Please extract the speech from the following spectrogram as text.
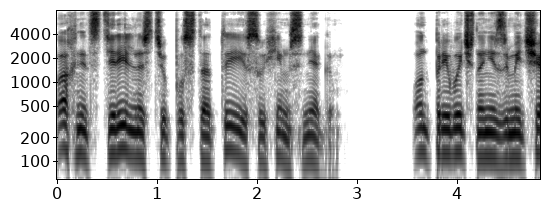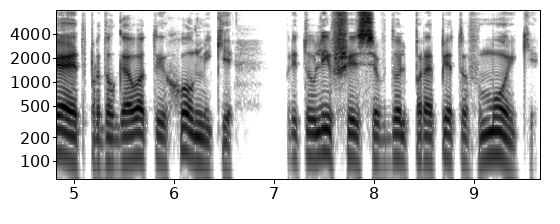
пахнет стерильностью пустоты и сухим снегом. Он привычно не замечает продолговатые холмики, притулившиеся вдоль парапетов мойки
